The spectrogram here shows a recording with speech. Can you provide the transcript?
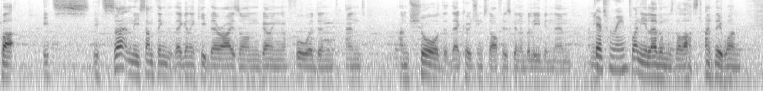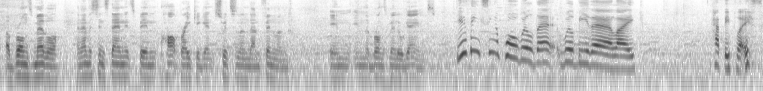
but it's it's certainly something that they're going to keep their eyes on going forward, and and I'm sure that their coaching staff is going to believe in them. I mean, Definitely. 2011 was the last time they won a bronze medal, and ever since then it's been heartbreak against Switzerland and Finland in in the bronze medal games. Do you think Singapore will there will be there like happy place?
